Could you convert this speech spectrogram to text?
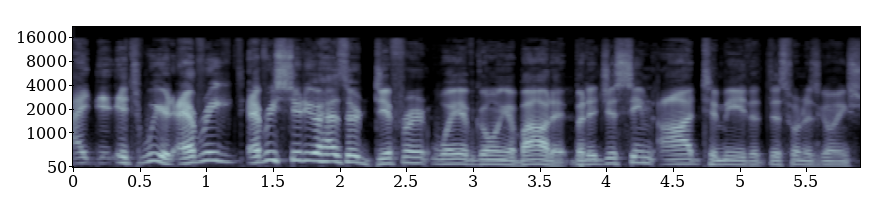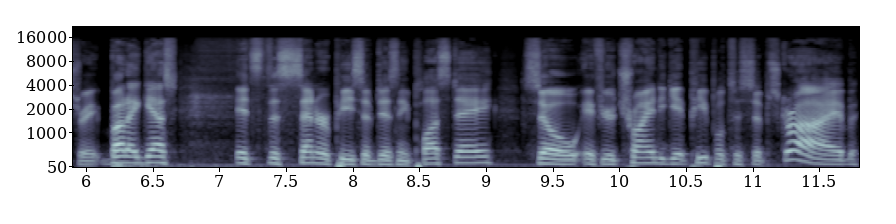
I, it's weird. Every every studio has their different way of going about it, but it just seemed odd to me that this one is going straight. But I guess it's the centerpiece of Disney Plus Day. So if you're trying to get people to subscribe,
